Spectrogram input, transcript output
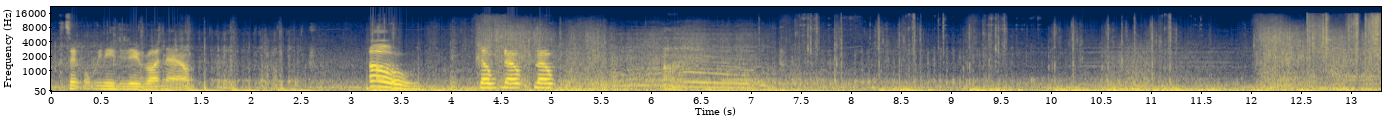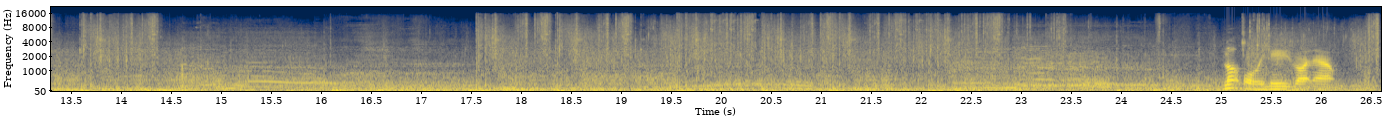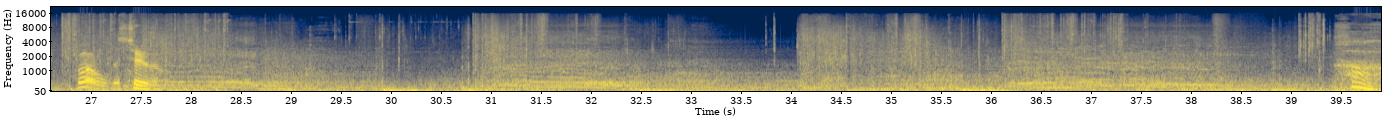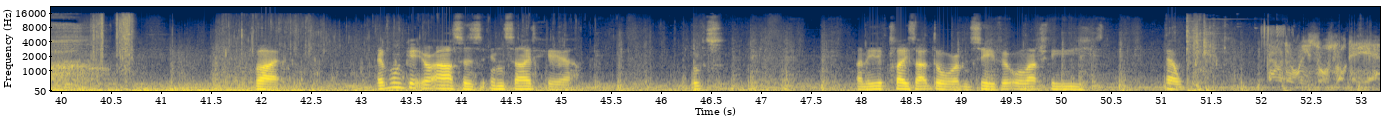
I think what we need to do right now... Oh! No, no, no! Not what we need right now. Whoa, there's two of them. Everyone get your asses inside here. Oops. I need to close that door up and see if it will actually help. Found a resource locker here.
